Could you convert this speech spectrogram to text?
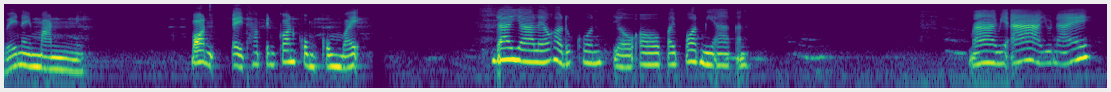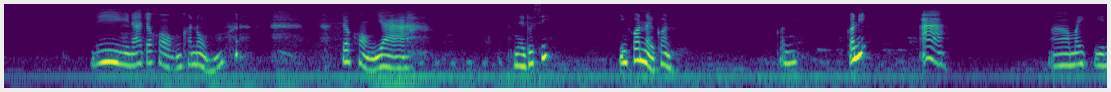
ไว้ในมันนี่ป้อนไอ้ทำเป็นก้อนกลมๆไว้ ได้ยาแล้วค่ะทุกคน เดี๋ยวเอาไปป้อนมีอากัน มามีอาอยู่ไหน นี่นะเจ้าของขนม เจ้าของยา ไหนดูสิยิงก้อนไหนก่อน ก้อนนี้ ก้อนนี้ อ่า อ่าไม่กิน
